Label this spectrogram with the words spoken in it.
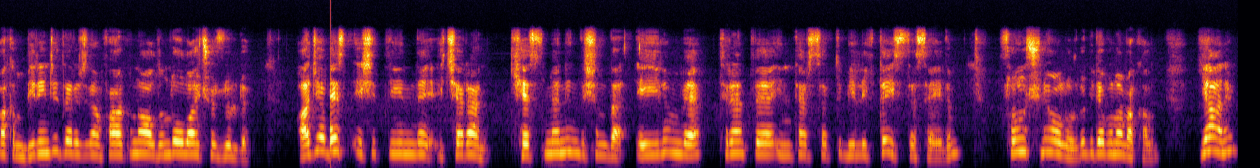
bakın birinci dereceden farkını aldığımda olay çözüldü. Acaba test eşitliğinde içeren kesmenin dışında eğilim ve trend ve intersepti birlikte isteseydim sonuç ne olurdu? Bir de buna bakalım. Yani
